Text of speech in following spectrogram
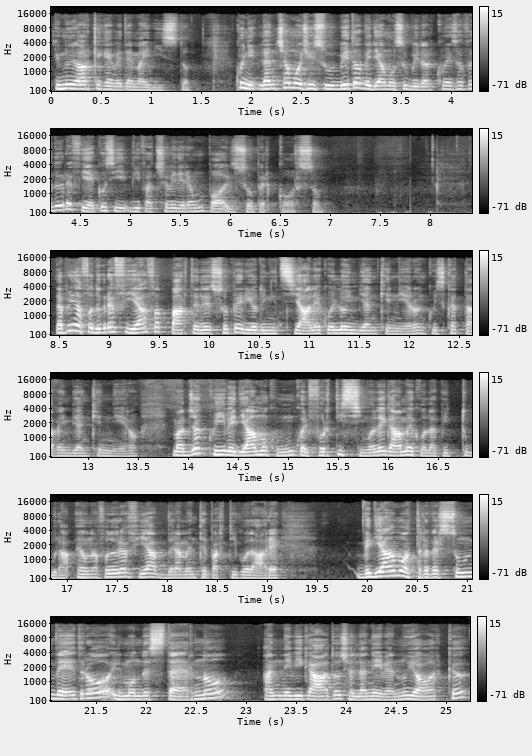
di New York che avete mai visto. Quindi lanciamoci subito, vediamo subito alcune sue fotografie così vi faccio vedere un po' il suo percorso. La prima fotografia fa parte del suo periodo iniziale, quello in bianco e nero, in cui scattava in bianco e nero, ma già qui vediamo comunque il fortissimo legame con la pittura, è una fotografia veramente particolare. Vediamo attraverso un vetro il mondo esterno, ha nevicato, c'è la neve a New York,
